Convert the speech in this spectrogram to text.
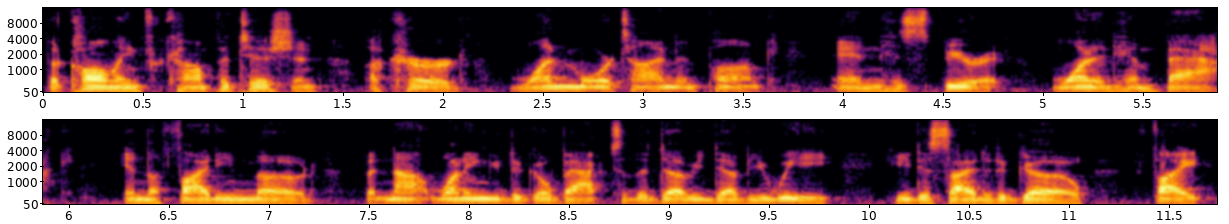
the calling for competition occurred one more time in Punk, and his spirit wanted him back in the fighting mode, but not wanting to go back to the WWE he decided to go fight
